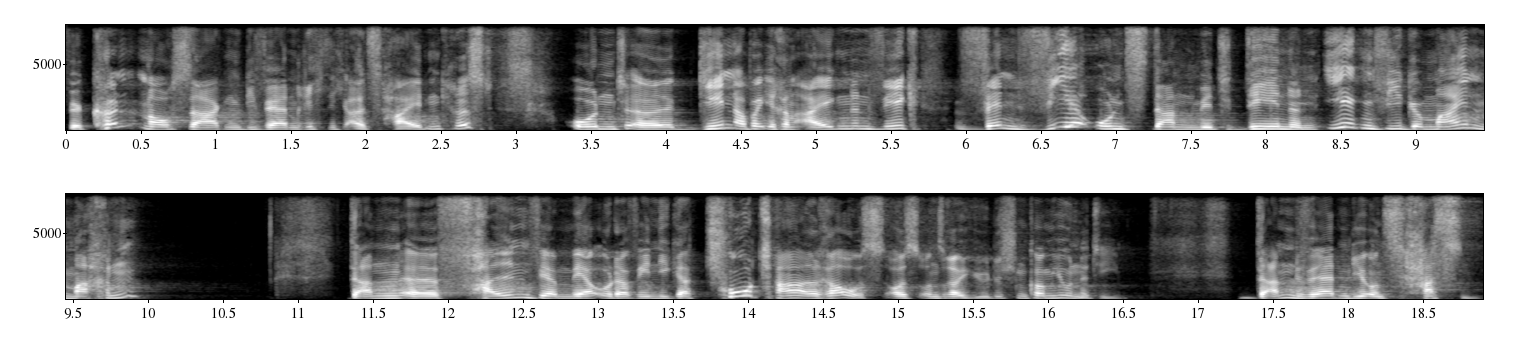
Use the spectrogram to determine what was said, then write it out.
Wir könnten auch sagen, die werden richtig als Heidenchrist und äh, gehen aber ihren eigenen Weg. Wenn wir uns dann mit denen irgendwie gemein machen, dann äh, fallen wir mehr oder weniger total raus aus unserer jüdischen Community. Dann werden die uns hassen.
